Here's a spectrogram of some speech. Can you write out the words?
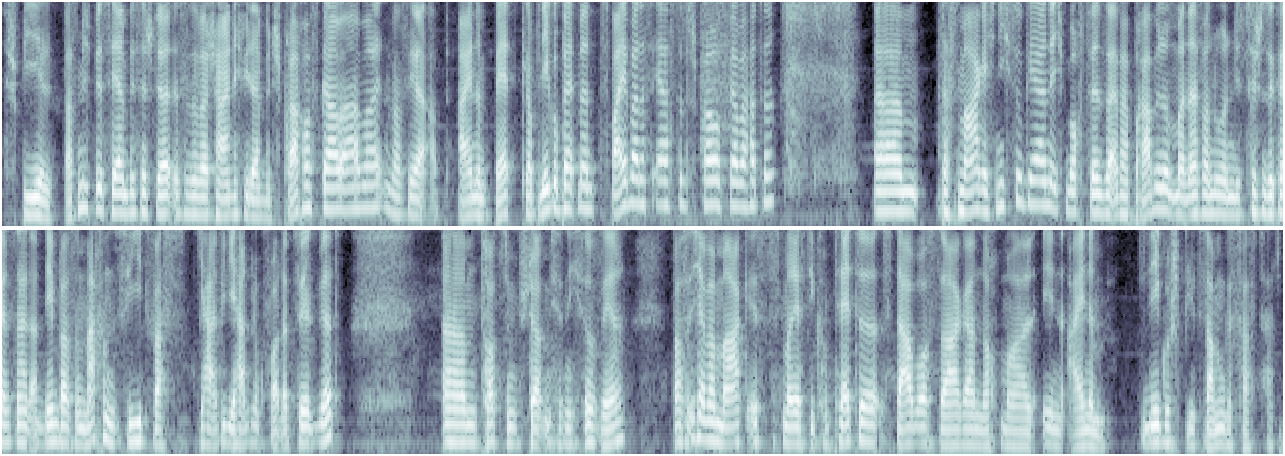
Spiel. Was mich bisher ein bisschen stört, ist, dass sie wahrscheinlich wieder mit Sprachausgabe arbeiten, was ja ab einem Bat, ich glaube Lego Batman 2 war das erste, das Sprachausgabe hatte. Ähm, das mag ich nicht so gerne. Ich mochte es, wenn sie einfach brabbeln und man einfach nur in die Zwischensequenzen halt an dem, was sie machen, sieht, was die, wie die Handlung forterzählt wird. Ähm, trotzdem stört mich das nicht so sehr. Was ich aber mag, ist, dass man jetzt die komplette Star Wars Saga nochmal in einem Lego-Spiel zusammengefasst hat.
